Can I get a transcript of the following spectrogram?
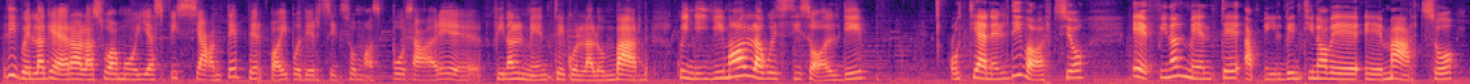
di quella che era la sua moglie asfissiante per poi potersi insomma sposare finalmente con la Lombard. Quindi gli molla questi soldi, ottiene il divorzio e finalmente il 29 eh, marzo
